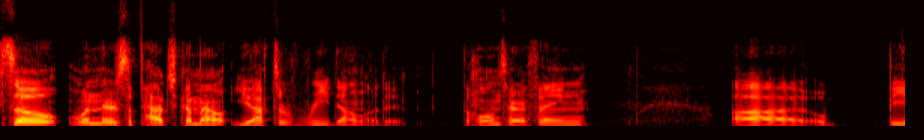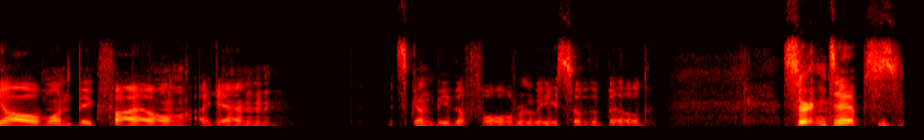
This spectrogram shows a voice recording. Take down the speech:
So when there's a patch come out, you have to re-download it. The whole entire thing uh, will be all one big file. Again, it's going to be the full release of the build. Certain tips.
